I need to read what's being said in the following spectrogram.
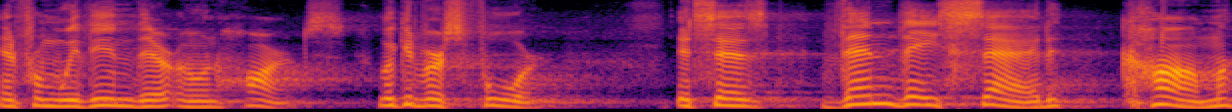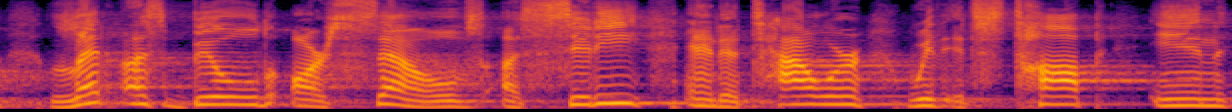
and from within their own hearts. Look at verse 4. It says, Then they said, Come, let us build ourselves a city and a tower with its top in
